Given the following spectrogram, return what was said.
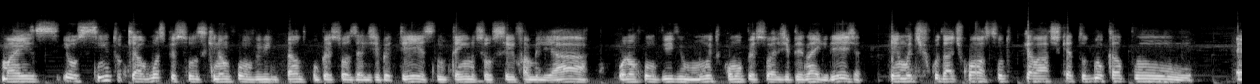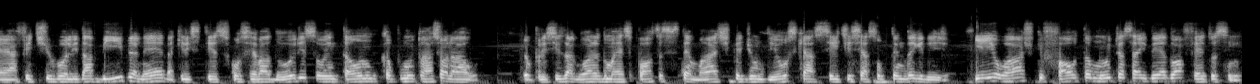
Mas eu sinto que algumas pessoas que não convivem tanto com pessoas LGBTs, não têm no seu seio familiar, ou não convivem muito como pessoa LGBT na igreja, tem uma dificuldade com o assunto porque ela acha que é tudo no campo é, afetivo ali da Bíblia, né, daqueles textos conservadores, ou então no campo muito racional. Eu preciso agora de uma resposta sistemática de um Deus que aceite esse assunto dentro da igreja. E aí eu acho que falta muito essa ideia do afeto, assim.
